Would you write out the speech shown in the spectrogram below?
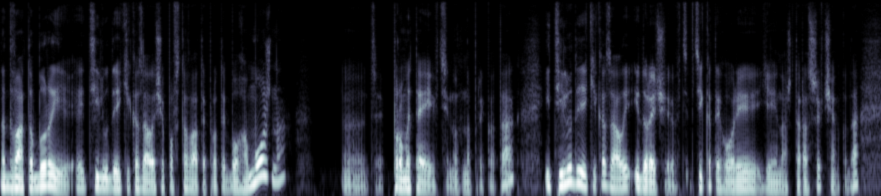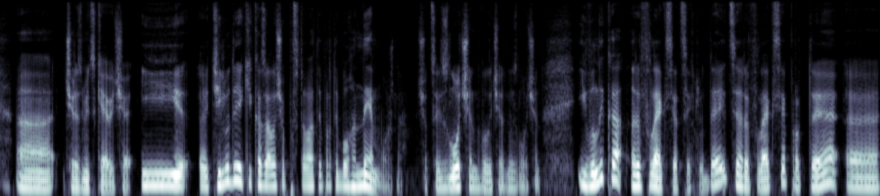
на два табори. Е, ті люди, які казали, що повставати проти Бога можна, е, це Прометеївці, ну, наприклад, так? І ті люди, які казали, і, до речі, в цій категорії є і наш Тарас Шевченко, да? через Міцкевича. І е, ті люди, які казали, що повставати проти Бога не можна що цей злочин величезний злочин. І велика рефлексія цих людей це рефлексія про те, е, е,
